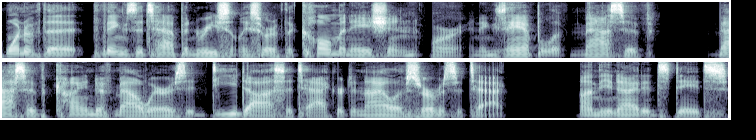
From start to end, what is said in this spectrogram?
One of the things that's happened recently, sort of the culmination or an example of massive, massive kind of malware, is a DDoS attack or denial of service attack on the United States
